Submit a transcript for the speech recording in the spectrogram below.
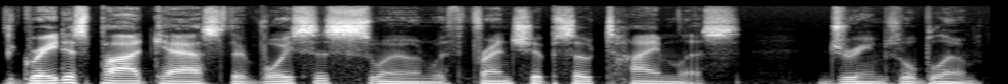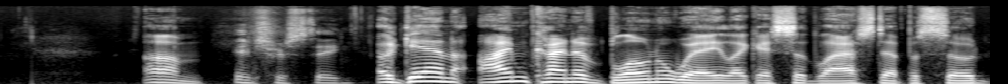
The greatest podcast, their voices swoon with friendship so timeless, dreams will bloom. Um, Interesting. Again, I'm kind of blown away. Like I said last episode,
